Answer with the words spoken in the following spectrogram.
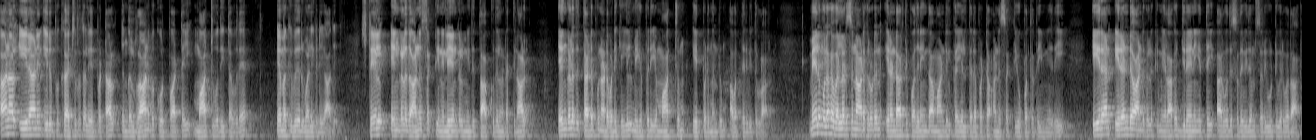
ஆனால் ஈரானின் இருப்புக்கு அச்சுறுத்தல் ஏற்பட்டால் எங்கள் இராணுவ கோட்பாட்டை மாற்றுவதை தவிர எமக்கு வேறு வழி கிடையாது. ஸ்டேல் எங்களது அணுசக்தி நிலையங்கள் மீது தாக்குதல் நடத்தினால் எங்களது தடுப்பு நடவடிக்கையில் மிகப்பெரிய மாற்றம் ஏற்படும் என்றும் அவர் தெரிவித்துள்ளார். மேலும் உலக வல்லரசு நாடுகளுடன் இரண்டாயிரத்தி பதினைந்தாம் ஆண்டில் கையெழுத்திடப்பட்ட அணுசக்தி ஒப்பந்தத்தை மீறி ஈரான் இரண்டு ஆண்டுகளுக்கு மேலாக ஜுரேனியத்தை அறுபது சதவீதம் செறிவூட்டி வருவதாக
